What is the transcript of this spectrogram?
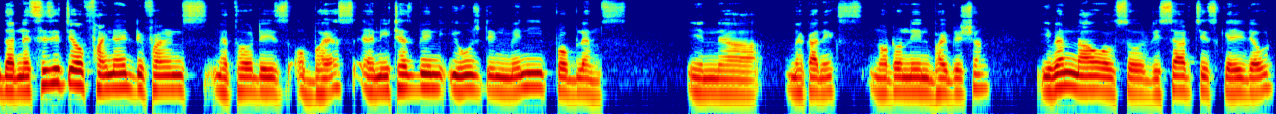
The necessity of finite difference method is obvious and it has been used in many problems in uh, mechanics not only in vibration even now also research is carried out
